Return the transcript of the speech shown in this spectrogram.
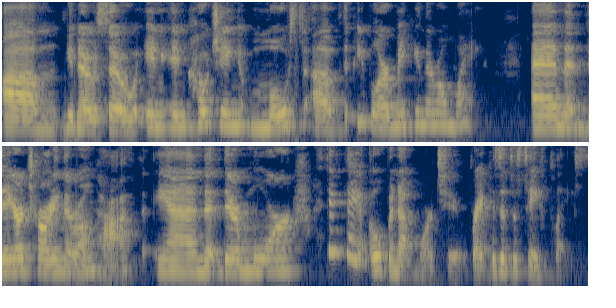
Um, you know, so in in coaching, most of the people are making their own way and they are charting their own path and they're more i think they open up more too right because it's a safe place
